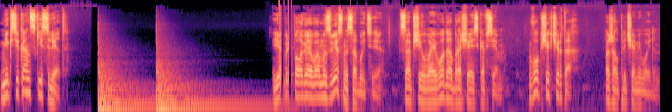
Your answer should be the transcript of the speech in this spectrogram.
Мексиканский след «Я предполагаю, вам известны события», — сообщил воевода, обращаясь ко всем. «В общих чертах», — пожал плечами Войден.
